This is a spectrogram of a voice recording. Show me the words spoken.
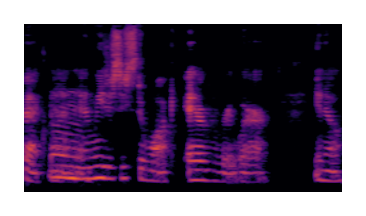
back then, Mm. and we just used to walk everywhere, you know.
